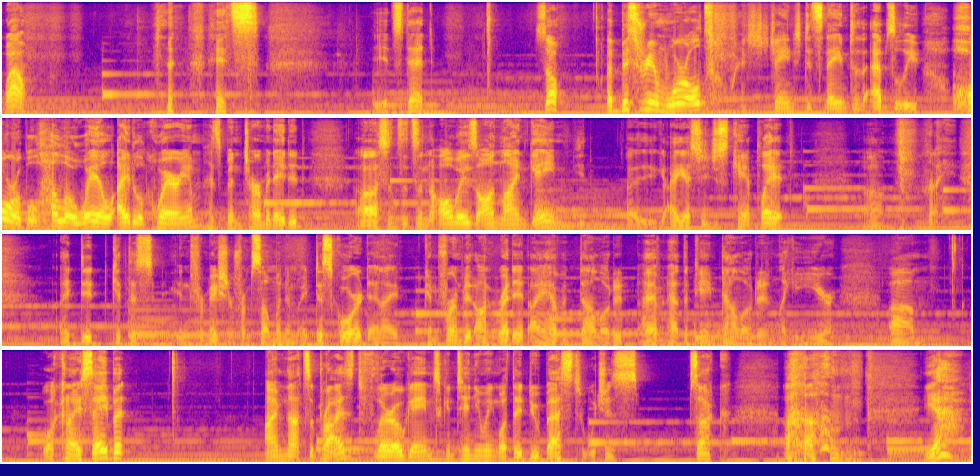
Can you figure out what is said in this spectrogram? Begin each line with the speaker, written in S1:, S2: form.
S1: wow. it's it's dead. So, Abyssrium World, which changed its name to the absolutely horrible Hello Whale Idle Aquarium, has been terminated. Uh, since it's an always online game, I guess you just can't play it. Um, I, I did get this information from someone in my Discord, and I confirmed it on Reddit. I haven't downloaded, I haven't had the game downloaded in like a year. Um, what can I say? But I'm not surprised. Flaro Games continuing what they do best, which is suck. Um, yeah.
